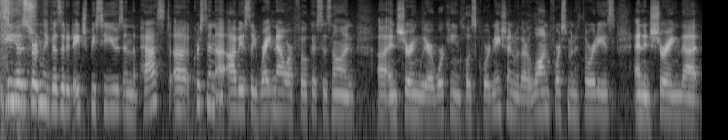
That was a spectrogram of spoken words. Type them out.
He has certainly visited HBCUs in the past, uh, Kristen. Uh, Obviously, right now, our focus is on uh, ensuring we are working in close coordination with our law enforcement authorities and ensuring that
